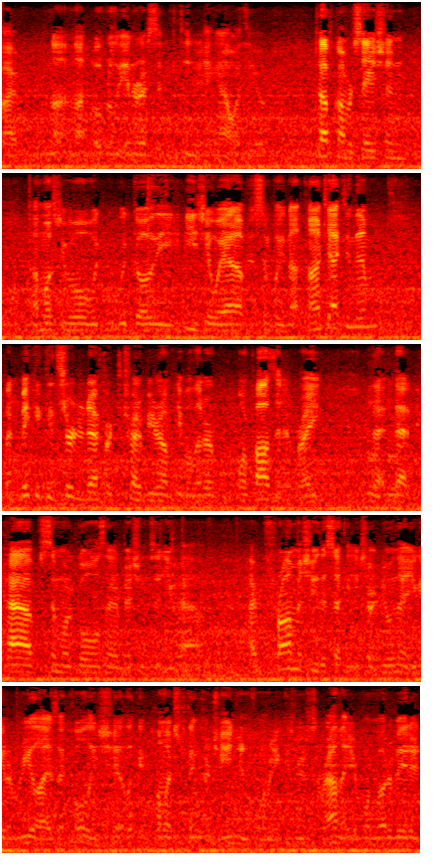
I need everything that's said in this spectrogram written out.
I'm not, I'm not overly interested in continuing to hang out with you. Tough conversation. Uh, most people would, would go the easier way out of just simply not contacting them but make a concerted effort to try to be around people that are more positive, right? Mm-hmm. That, that have similar goals and ambitions that you have. I promise you, the second you start doing that, you're going to realize, like, holy shit, look at how much things are changing for me because you're just around that. You're more motivated.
